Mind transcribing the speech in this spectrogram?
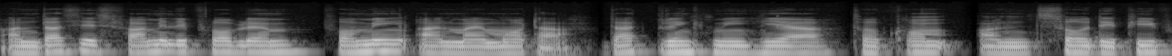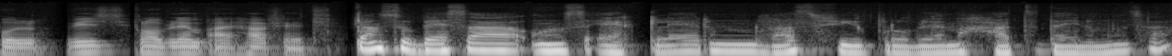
and that is family problem for me and my mother. That brings me here to come and show the people which problem I have it. Kannst du besser uns erklären, was für Probleme hat deine Mutter?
